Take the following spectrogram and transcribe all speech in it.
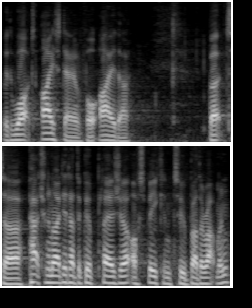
with what I stand for either. But uh, Patrick and I did have the good pleasure of speaking to Brother Ruckman.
